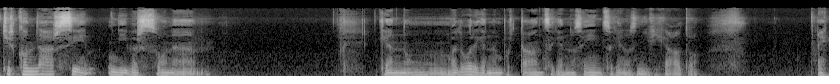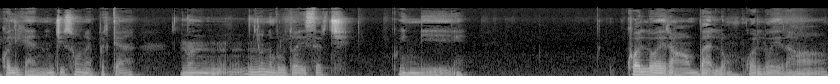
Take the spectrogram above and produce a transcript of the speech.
circondarsi di persone che hanno un valore, che hanno importanza, che hanno senso, che hanno significato. E quelli che non ci sono è perché non, non hanno voluto esserci. Quindi quello era bello, quello era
